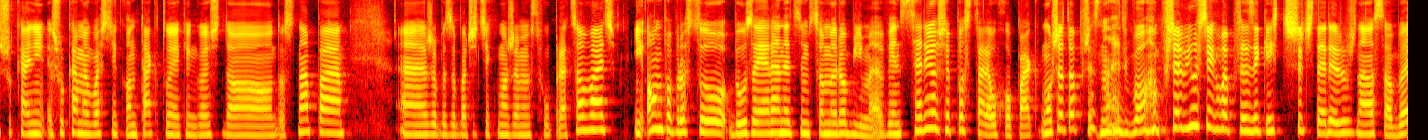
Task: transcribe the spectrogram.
szukali, szukamy właśnie kontaktu jakiegoś do, do Snapa, e, żeby zobaczyć, jak możemy współpracować. I on po prostu był zajarany tym, co my robimy, więc serio się postarał chłopak. Muszę to przyznać, bo przebił się chyba przez jakieś 3-4 różne osoby,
